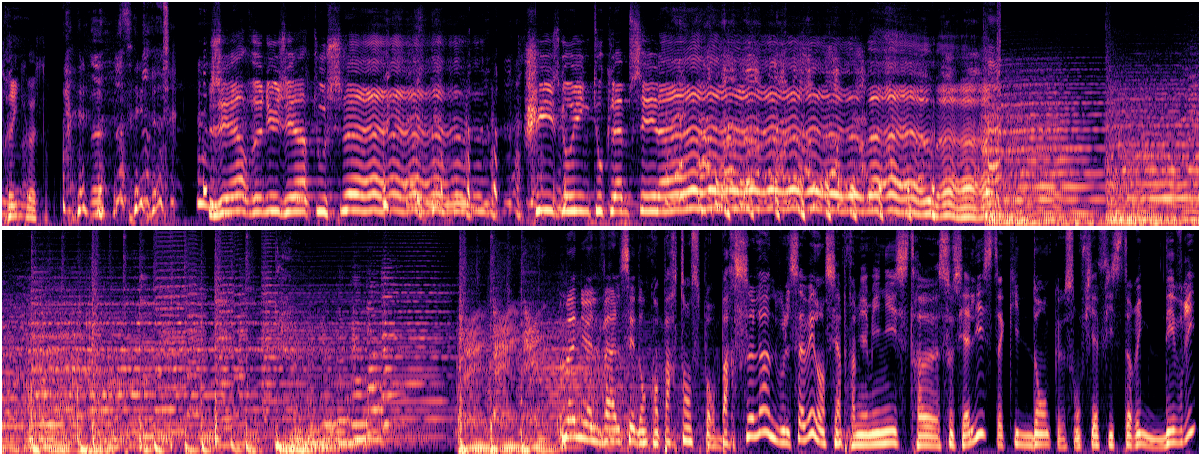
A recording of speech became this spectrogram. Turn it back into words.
Tricote. J'ai revenu, j'ai tout cela. She's going to Clamsella. maman. Manuel Valls est donc en partance pour Barcelone. Vous le savez, l'ancien Premier ministre euh, socialiste quitte donc son fief historique d'Evry.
